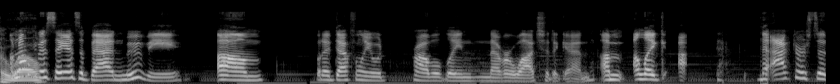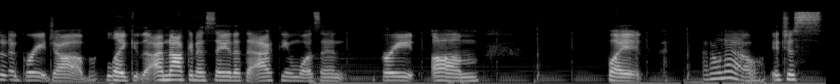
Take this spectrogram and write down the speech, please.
Oh I'm not gonna say it's a bad movie, um, but I definitely would probably never watch it again. I'm like, I, the actors did a great job. Like, I'm not gonna say that the acting wasn't great, um, but I don't know. It just,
